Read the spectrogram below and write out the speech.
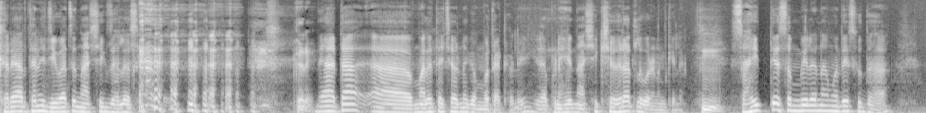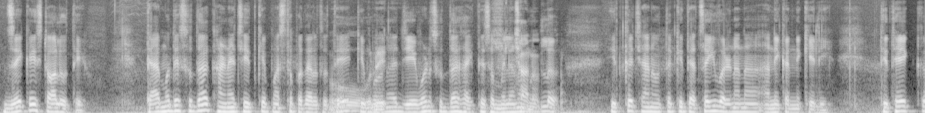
खऱ्या अर्थाने जीवाचं नाशिक झालं असं आता मला त्याच्यावरनं गंमत आठवली. आपण हे नाशिक शहरातलं वर्णन केलं. साहित्य संमेलनामध्ये सुद्धा जे काही स्टॉल होते त्यामध्ये सुद्धा खाण्याचे इतके मस्त पदार्थ होते हो, की रे- जेवण सुद्धा साहित्य संमेलनामधलं इतकं छान होतं की त्याचंही वर्णन अनेकांनी केली. तिथे एक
